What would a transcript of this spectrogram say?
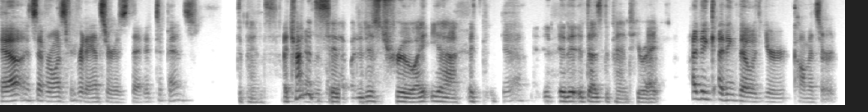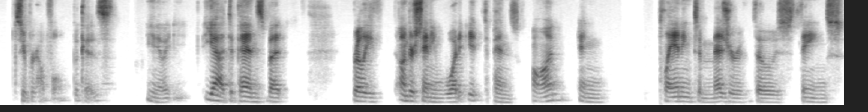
Yeah it's everyone's favorite answer is that it depends depends. I try not to say that, but it is true. I yeah, it, yeah, it, it, it does depend. You're right. I think I think though your comments are super helpful because you know yeah it depends, but really understanding what it depends on and planning to measure those things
